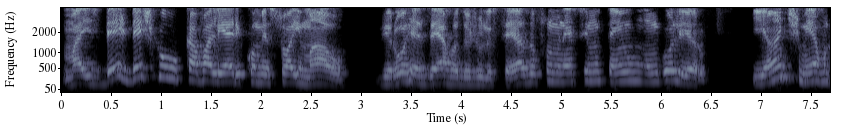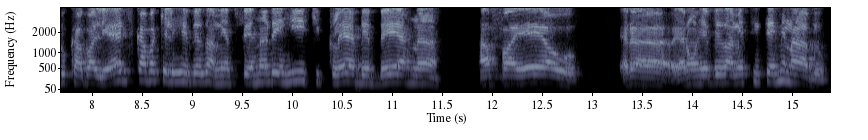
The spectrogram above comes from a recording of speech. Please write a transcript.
Mas desde, desde que o Cavalieri começou a ir mal, virou reserva do Júlio César, o Fluminense não tem um, um goleiro. E antes mesmo do Cavalieri, ficava aquele revezamento. Fernando Henrique, Kleber, Berna, Rafael. Era, era um revezamento interminável.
